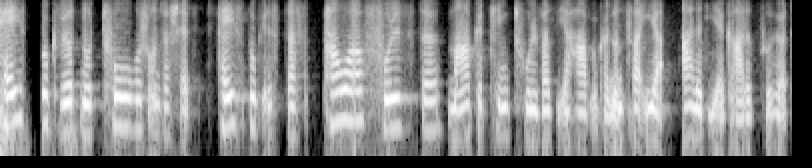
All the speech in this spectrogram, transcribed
Facebook wird notorisch unterschätzt. Facebook ist das powerfulste Marketing-Tool, was ihr haben könnt. Und zwar ihr alle, die ihr gerade zuhört.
